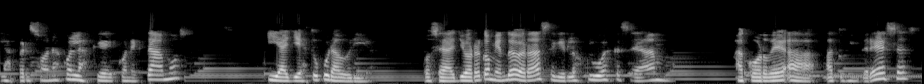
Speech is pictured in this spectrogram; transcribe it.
las personas con las que conectamos, y allí es tu curaduría. O sea, yo recomiendo de verdad seguir los clubes que sean acorde a, a tus intereses,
